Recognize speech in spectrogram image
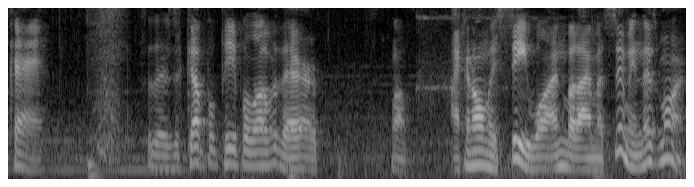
Okay. So there's a couple people over there. Well, I can only see one, but I'm assuming there's more.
